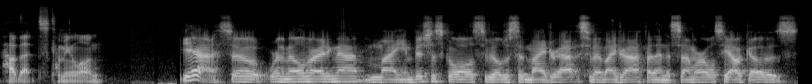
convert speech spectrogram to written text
how that's coming along? Yeah, so we're in the middle of writing that. My ambitious goal is to be able to submit my draft, submit my draft by the end of summer. We'll see how it goes.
